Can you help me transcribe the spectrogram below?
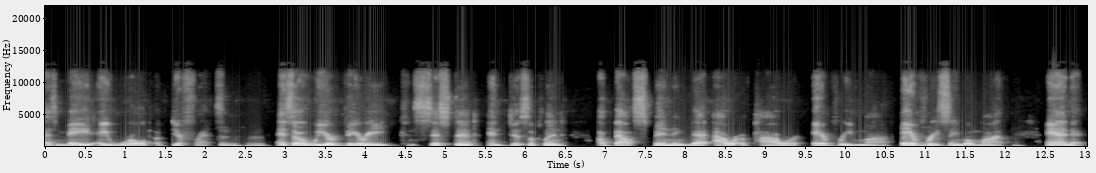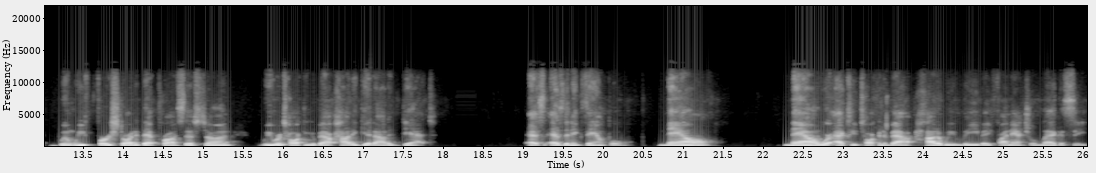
has made a world of difference. Mm-hmm. And so, we are very consistent and disciplined about spending that hour of power every month, mm-hmm. every single month. And when we first started that process, John, we were talking about how to get out of debt as, as an example. Now, now we're actually talking about how do we leave a financial legacy?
